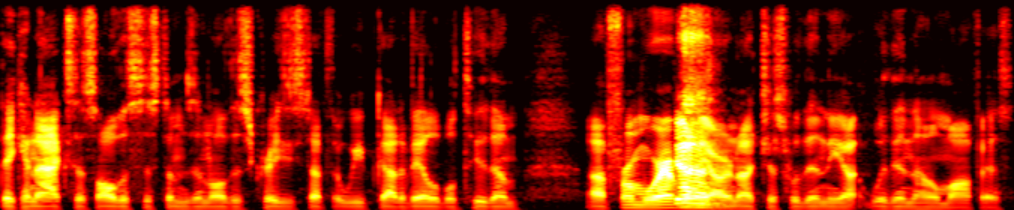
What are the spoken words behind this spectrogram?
they can access all the systems and all this crazy stuff that we've got available to them uh, from wherever Yeah. they are, not just within the uh, within the home office.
